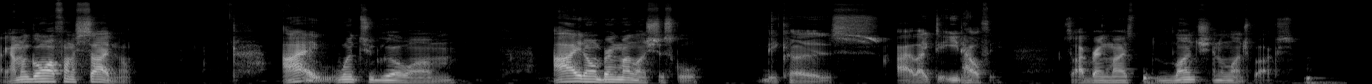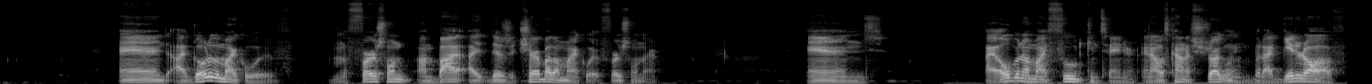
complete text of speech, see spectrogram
Like I'm gonna go off on a side note. I went to go um I don't bring my lunch to school because I like to eat healthy. So I bring my lunch in a lunchbox. And I go to the microwave. I'm the first one I'm by I, there's a chair by the microwave, first one there. And I open up my food container and I was kind of struggling, but I get it off,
